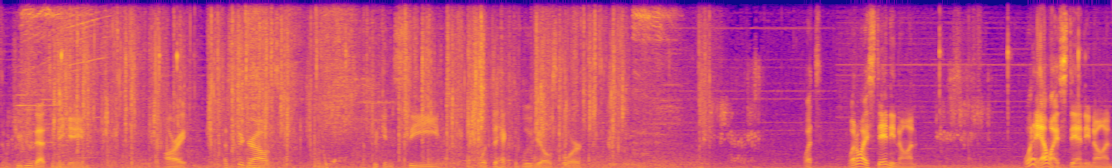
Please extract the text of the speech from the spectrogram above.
Don't you do that to me, game. Alright, let's figure out... if we can see what the heck the blue gel is for. What? What am I standing on? What am I standing on?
